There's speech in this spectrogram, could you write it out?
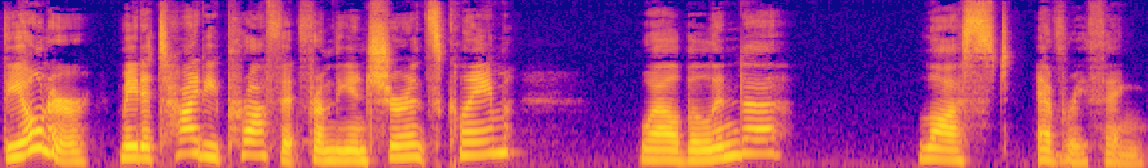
The owner made a tidy profit from the insurance claim, while Belinda lost everything.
